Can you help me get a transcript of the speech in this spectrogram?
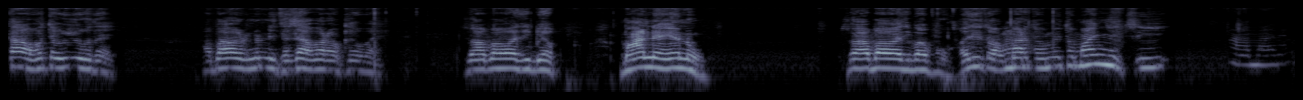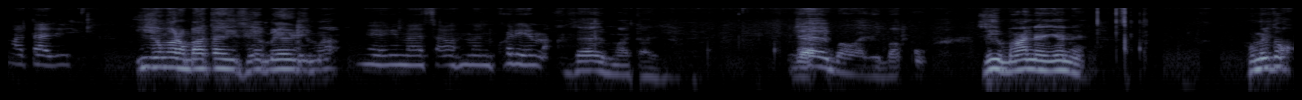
તાવ હોતો ઈયો થાય. આ બાવા નની ધજા કહેવાય. જો આ બાવાજી બાપુ માને એનું. જો આ બાવાજી બાપુ. હજી તો અમારે તો અમે તો માનીએ છીએ. માતાજી. એ અમારા માતાજી છે મેરડીમાં. મેરીમાં સાવનમાં ખોડિયારમાં. જય માતાજી. જય બાવાજી બાપુ. જી માને એને. અમે તો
